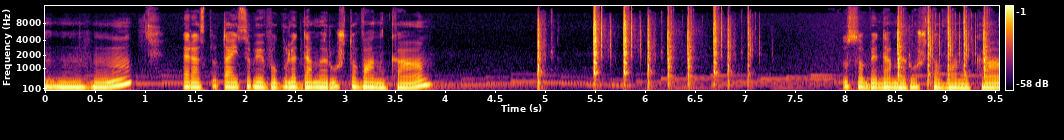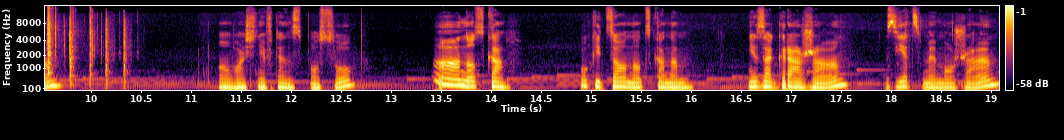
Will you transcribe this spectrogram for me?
Mhm. Teraz tutaj sobie w ogóle damy rusztowanka. Tu sobie damy rusztowanka. O, właśnie w ten sposób. A, nocka. Póki co nocka nam nie zagraża. Zjedzmy może.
